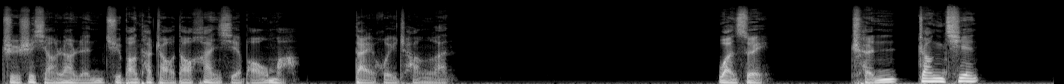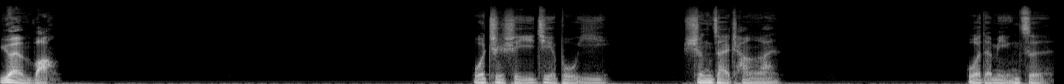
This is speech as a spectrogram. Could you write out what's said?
只是想让人去帮他找到汗血宝马，带回长安。万岁，臣张骞愿往。我只是一介布衣，生在长安。我的名字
